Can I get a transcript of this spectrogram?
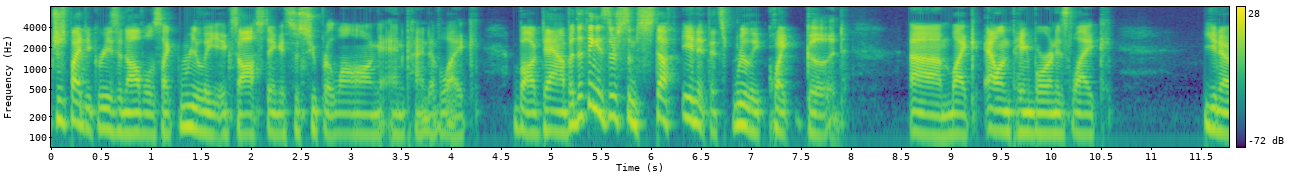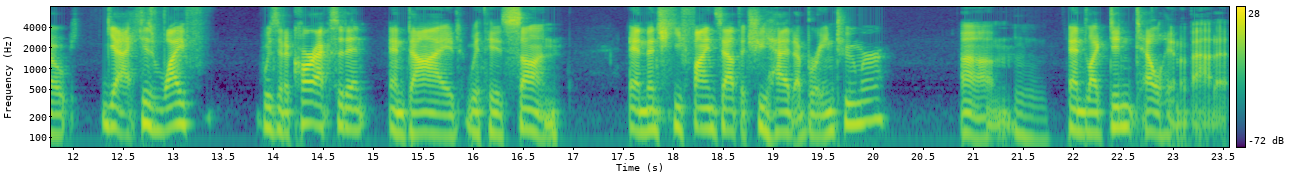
just by degrees the novel is like really exhausting. It's just super long and kind of like bogged down. But the thing is, there's some stuff in it that's really quite good. Um, like Alan Pangborn is like, you know, yeah, his wife was in a car accident and died with his son, and then he finds out that she had a brain tumor, um, Mhm. and like didn't tell him about it.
